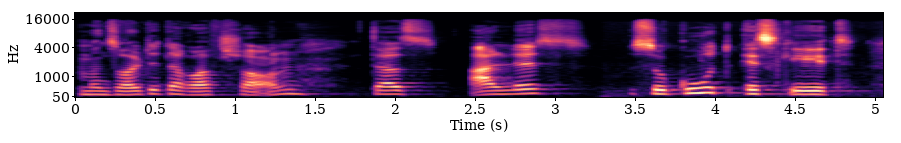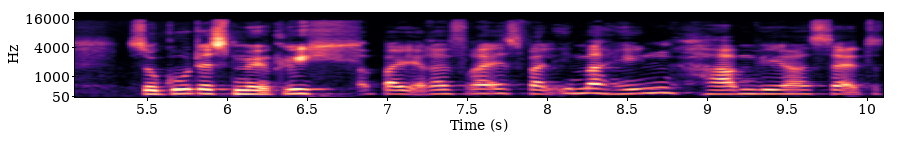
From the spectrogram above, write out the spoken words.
man sollte darauf schauen, dass alles so gut es geht, so gut es möglich barrierefrei ist, weil immerhin haben wir seit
